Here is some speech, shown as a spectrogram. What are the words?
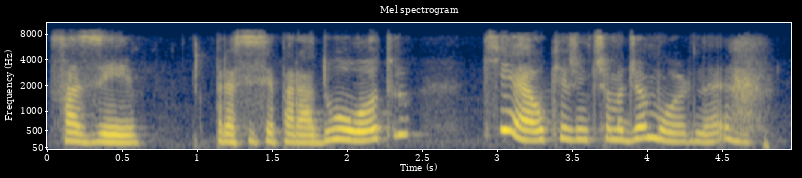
fazer para se separar do outro que é o que a gente chama de amor, né?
